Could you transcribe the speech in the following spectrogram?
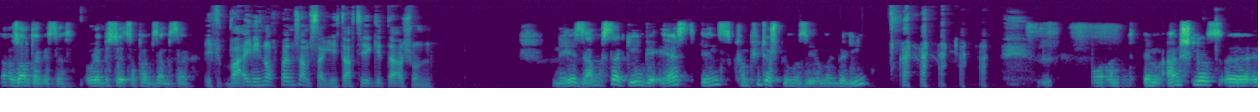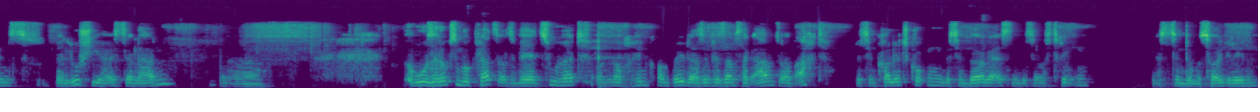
Am Sonntag ist das. Oder bist du jetzt noch beim Samstag? Ich war eigentlich noch beim Samstag. Ich dachte, ihr geht da schon. Nee, Samstag gehen wir erst ins Computerspielmuseum in Berlin. Und im Anschluss äh, ins Belushi heißt der Laden. Äh, Rosa-Luxemburg-Platz, also wer zuhört und noch hinkommen will, da sind wir Samstagabend so ab 8. Bisschen College gucken, ein bisschen Burger essen, ein bisschen was trinken, ein bisschen dummes Zeug reden.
